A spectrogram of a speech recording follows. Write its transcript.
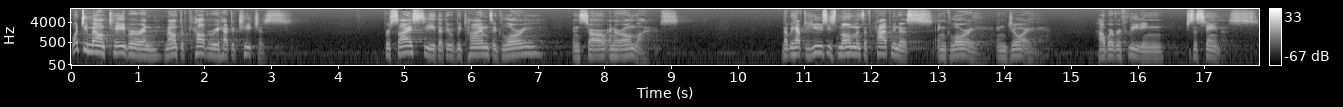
What do Mount Tabor and Mount of Calvary have to teach us? precisely that there will be times of glory and sorrow in our own lives. That we have to use these moments of happiness and glory and joy, however fleeting, to sustain us.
